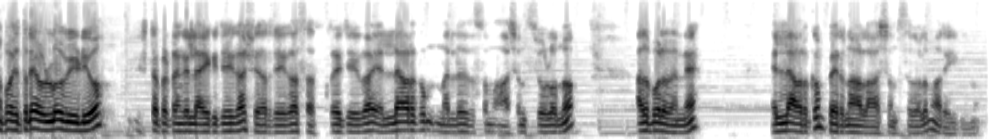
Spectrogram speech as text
അപ്പോൾ ഇത്രയേ ഉള്ളൂ വീഡിയോ. ഇഷ്ടപ്പെട്ടെങ്കിൽ ലൈക്ക് ചെയ്യുക ഷെയർ ചെയ്യുക സബ്സ്ക്രൈബ് ചെയ്യുക. എല്ലാവർക്കും നല്ല ദിവസം ആശംസിച്ചുകൊള്ളുന്നു. അതുപോലെ തന്നെ എല്ലാവർക്കും പെരുന്നാൾ ആശംസകളും അറിയിക്കുന്നു.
